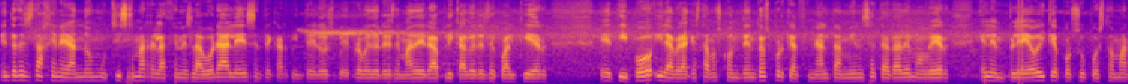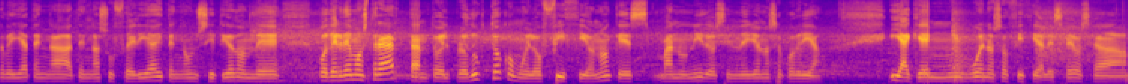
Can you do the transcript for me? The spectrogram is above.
entonces está generando muchísimas relaciones laborales entre carpinteros, proveedores de madera, aplicadores de cualquier eh, tipo y la verdad que estamos contentos porque al final también se trata de mover el empleo y que por supuesto Marbella tenga, tenga su feria y tenga un sitio donde poder demostrar tanto el producto como el oficio, ¿no? que es, van unidos, sin ello no se podría. Y aquí hay muy buenos oficiales, ¿eh? o sea,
